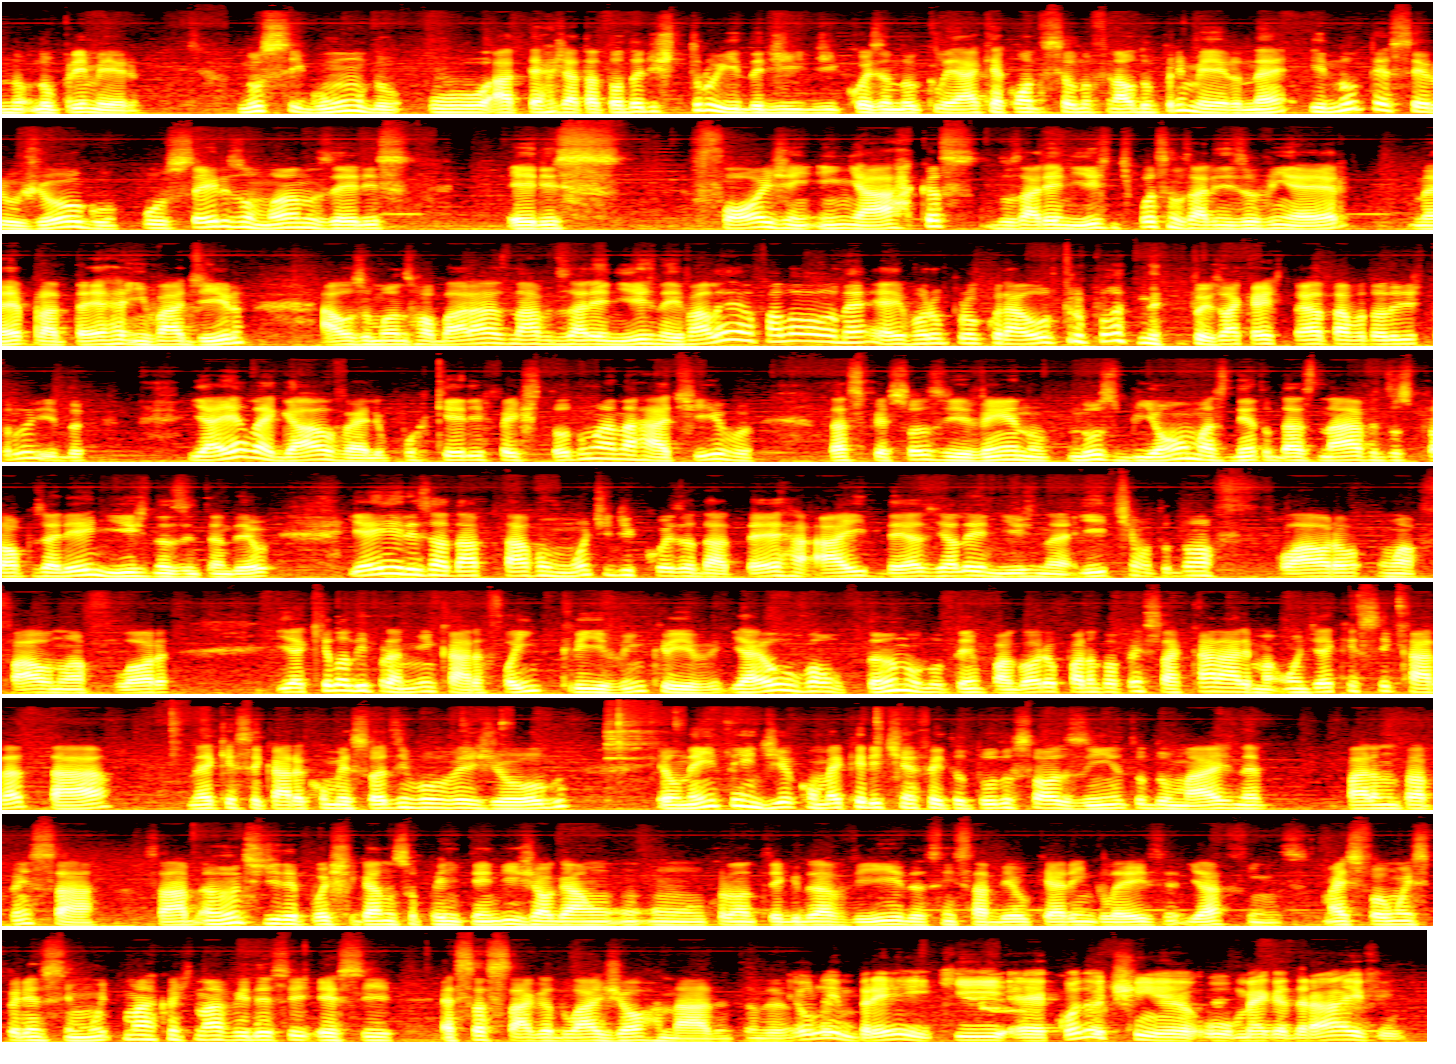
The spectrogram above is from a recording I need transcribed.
No, no primeiro. No segundo, o- a Terra já tá toda destruída de, de coisa nuclear que aconteceu no final do primeiro, né? E no terceiro jogo, os seres humanos, eles, eles fogem em arcas dos alienígenas. Tipo assim, os alienígenas vieram, né, pra Terra, invadiram. Aí os humanos roubaram as naves dos alienígenas e valeu, falou, né? E aí foram procurar outro planeta, já que a Terra tava toda destruída. E aí é legal, velho, porque ele fez toda uma narrativa das pessoas vivendo nos biomas dentro das naves dos próprios alienígenas, entendeu? E aí eles adaptavam um monte de coisa da Terra a ideias de alienígena. E tinham toda uma flora, uma fauna, uma flora. E aquilo ali pra mim, cara, foi incrível, incrível. E aí eu voltando no tempo agora, eu parando pra pensar, caralho, mano, onde é que esse cara tá? Né, que esse cara começou a desenvolver jogo. Eu nem entendia como é que ele tinha feito tudo sozinho e tudo mais, né? Parando pra pensar, sabe? Antes de depois chegar no Super Nintendo e jogar um, um, Chrono Trigger da vida, sem saber o que era inglês e afins. Mas foi uma experiência assim, muito marcante na vida esse, esse, essa saga do A Jornada, entendeu? Eu lembrei que é, quando eu tinha o Mega Drive,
